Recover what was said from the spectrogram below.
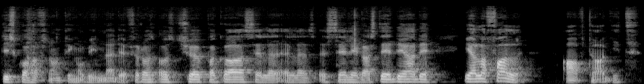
de skulle ha haft någonting att vinna det. För att, att köpa gas eller, eller sälja gas, det, det hade i alla fall avtagit.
